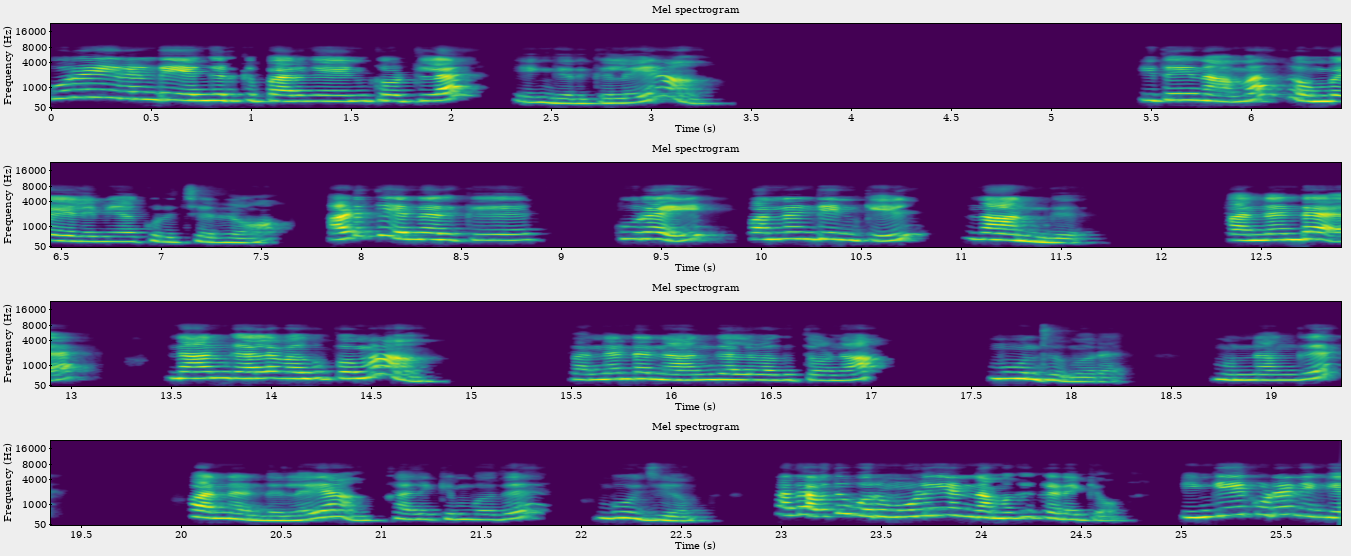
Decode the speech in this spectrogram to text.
குறை இரண்டு எங்க இருக்கு பாருங்க என்கோட்ல எங்க இருக்கு இல்லையா? இதை நாம ரொம்ப எளிமையா குறிச்சிடுறோம். அடுத்து என்ன இருக்கு? குறை 12ன் கீழ் 4. 12 4ஆல வகுப்போமா? 12 4ஆல வகுத்தோம்னா மூன்று முறை. முன்னாங்கு 12 இல்லையா? கழிக்கும்போது பூஜ்ஜியம் அதாவது ஒரு முழு எண் நமக்கு கிடைக்கும். இங்கேயே கூட நீங்க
